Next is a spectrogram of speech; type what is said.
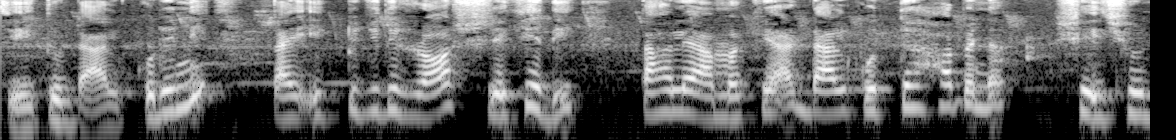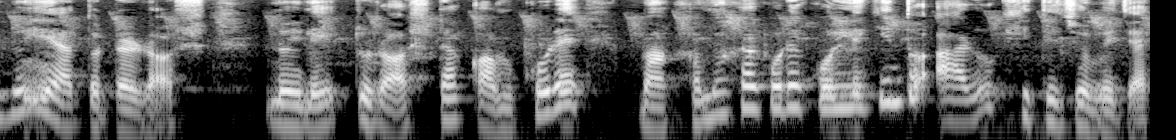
যেহেতু ডাল করিনি, তাই একটু যদি রস রেখে দিই, তাহলে আমাকে আর ডাল করতে হবে না। সেই জন্যই এতটা রস। নইলে একটু রসটা কম করে, মাখা মাখা করে করলে কিন্তু আরও খেতে জমে যায়।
